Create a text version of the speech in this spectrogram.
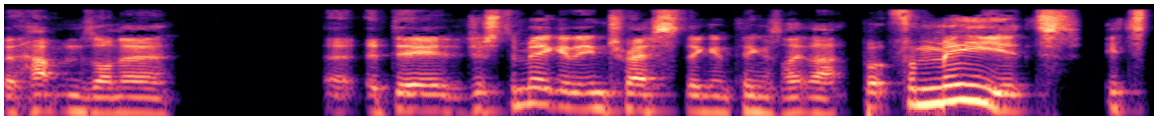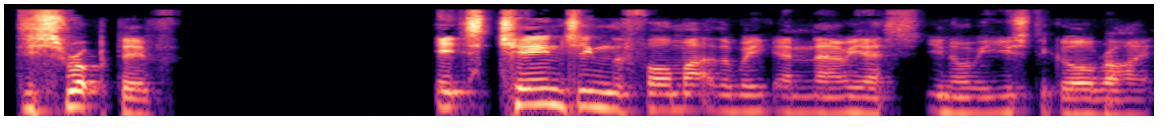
that happens on a a day just to make it interesting and things like that. But for me, it's it's disruptive. It's changing the format of the weekend now. Yes, you know we used to go right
